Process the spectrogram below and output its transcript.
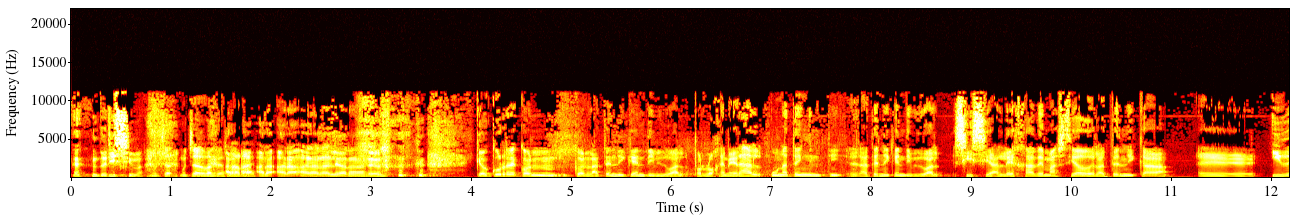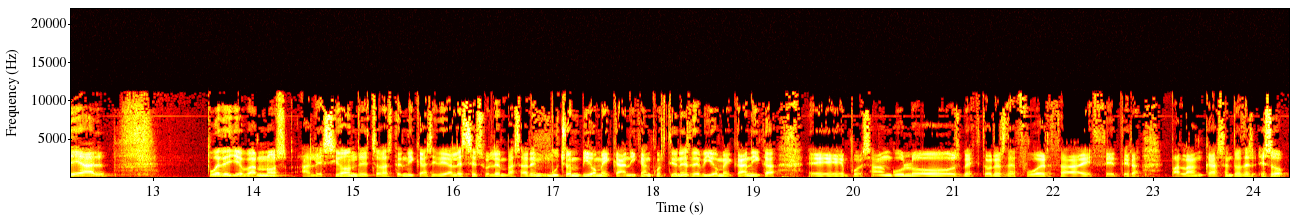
Durísima. Muchas, muchas gracias, Lara. ¿eh? Ahora, ahora, ahora la leo, ahora la leo. ¿Qué ocurre con, con la técnica individual? Por lo general, una la técnica individual, si se aleja demasiado de la técnica eh, ideal, puede llevarnos a lesión. De hecho, las técnicas ideales se suelen basar en, mucho en biomecánica, en cuestiones de biomecánica, eh, pues ángulos, vectores de fuerza, etcétera, palancas. Entonces, eso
